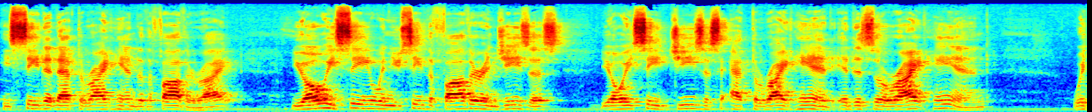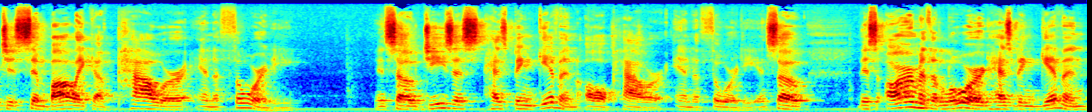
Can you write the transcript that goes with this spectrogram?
He's seated at the right hand of the Father, right? You always see, when you see the Father and Jesus, you always see Jesus at the right hand. It is the right hand which is symbolic of power and authority. And so Jesus has been given all power and authority. And so this arm of the Lord has been given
